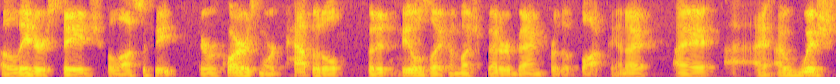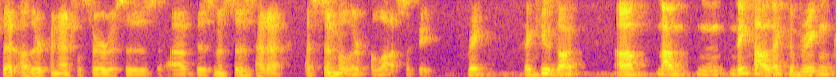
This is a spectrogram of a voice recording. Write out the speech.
a later stage philosophy. It requires more capital, but it feels like a much better bang for the buck. And I, I, I, I wish that other financial services uh, businesses had a, a similar philosophy. Great. Thank you, Don. Uh, now, next, I'd like to bring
